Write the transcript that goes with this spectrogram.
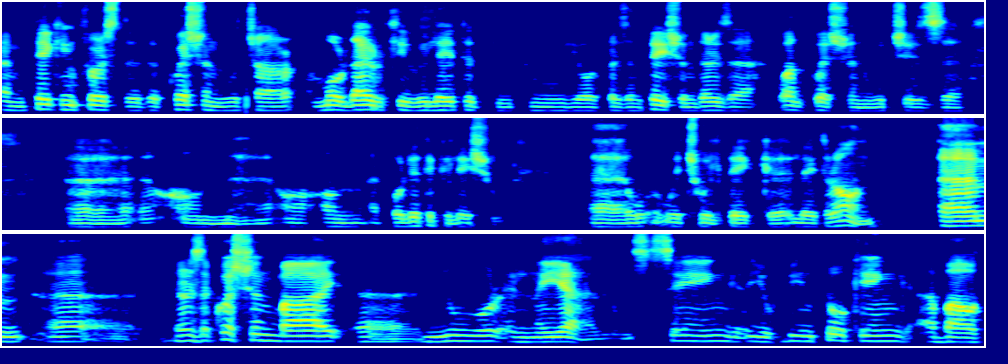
I'm taking first the, the question which are more directly related to, to your presentation. There is a one question which is uh, uh, on, uh, on a political issue, uh, which we'll take uh, later on. Um, uh, there is a question by Noor El Nayal saying you've been talking about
